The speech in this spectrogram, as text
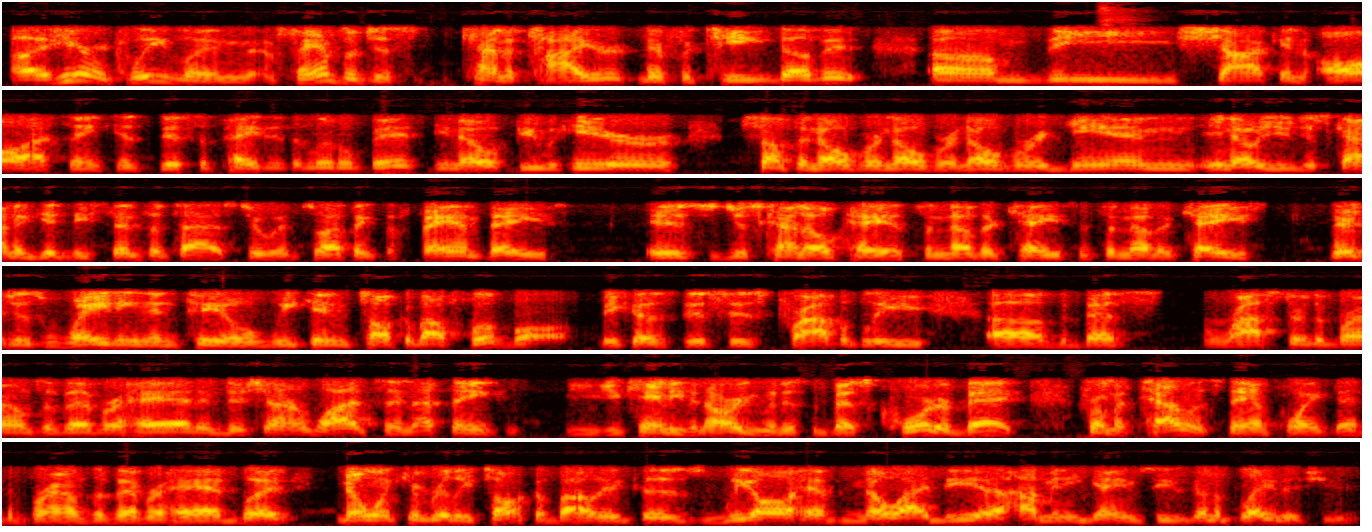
Uh, here in Cleveland, fans are just kind of tired. They're fatigued of it. Um, the shock and awe, I think, has dissipated a little bit. You know, if you hear something over and over and over again, you know, you just kind of get desensitized to it. So I think the fan base is just kind of okay. It's another case. It's another case they're just waiting until we can talk about football because this is probably uh, the best roster the Browns have ever had. And Deshaun Watson, I think you can't even argue with it's the best quarterback from a talent standpoint that the Browns have ever had. But no one can really talk about it because we all have no idea how many games he's going to play this year.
